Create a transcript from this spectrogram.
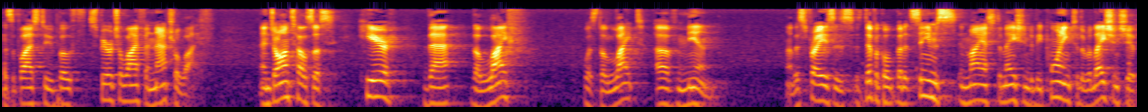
This applies to both spiritual life and natural life. And John tells us here that the life was the light of men. Now, this phrase is, is, difficult, but it seems, in my estimation, to be pointing to the relationship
